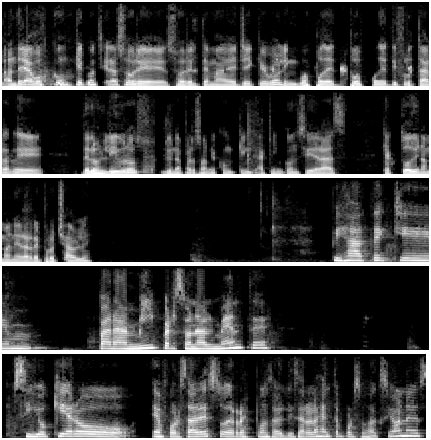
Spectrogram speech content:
Andrea, ¿vos con- qué consideras sobre, sobre el tema de J.K. Rowling? ¿Vos podés, vos podés disfrutar de, de los libros de una persona con quien, a quien consideras que actuó de una manera reprochable? Fíjate que mm, para mí personalmente, si yo quiero enforzar esto de responsabilizar a la gente por sus acciones,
